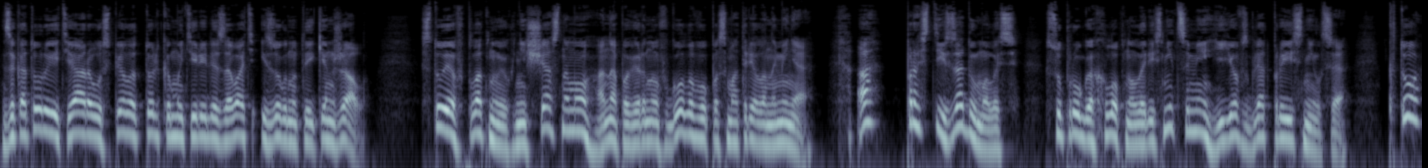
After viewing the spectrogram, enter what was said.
за которые Тиара успела только материализовать изогнутый кинжал. Стоя вплотную к несчастному, она, повернув голову, посмотрела на меня. «А, прости, задумалась». Супруга хлопнула ресницами, ее взгляд прояснился. «Кто?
